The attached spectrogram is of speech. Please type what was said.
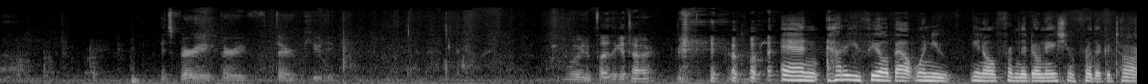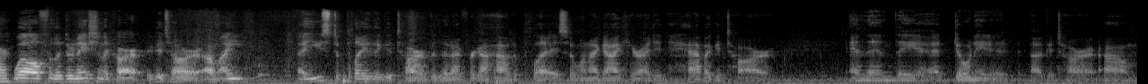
Um, it's very, very therapeutic. Want me to play the guitar? And how do you feel about when you, you know, from the donation for the guitar? Well, for the donation of the car, the guitar, um, I I used to play the guitar, but then I forgot how to play. So when I got here, I didn't have a guitar, and then they had donated a guitar. Um,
